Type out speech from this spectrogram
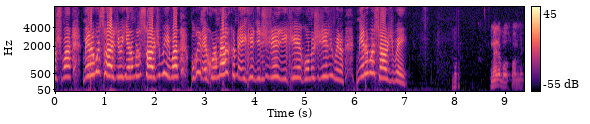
Osman. Merhaba savcı bey. Yanımızda savcı bey var. Bugün ekonomi hakkında iki dilişeceğiz, iki konuşacağız efendim. Merhaba savcı bey. Merhaba Osman Bey.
